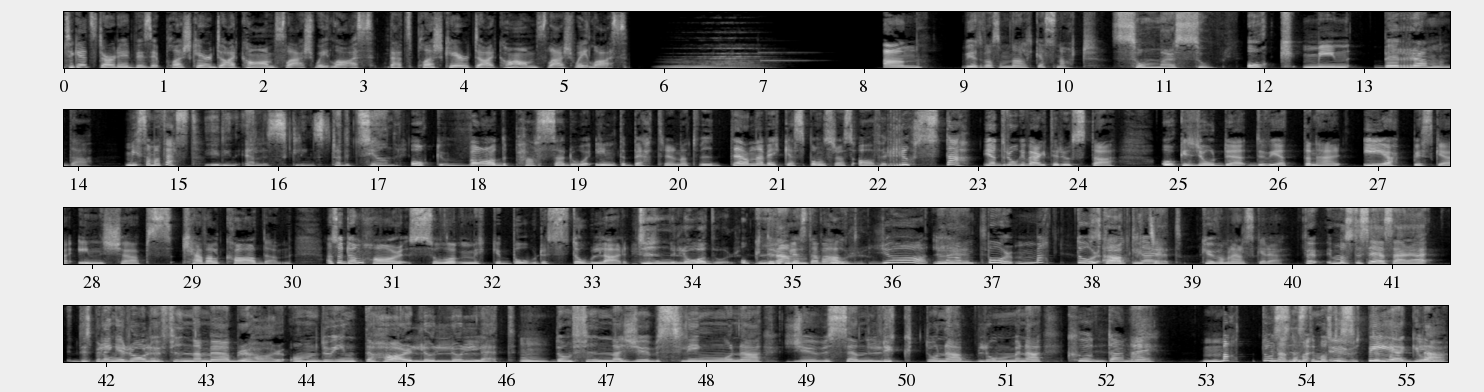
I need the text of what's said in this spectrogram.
To get started, visit plushcare.com slash weight loss. That's plushcare.com slash weight loss. Ann, vet du vad som nalkas snart? Sommarsol. Och min berömda midsommarfest. Det är din älsklingstradition. Och vad passar då inte bättre än att vi denna vecka sponsras av Rusta? Jag drog iväg till Rusta och gjorde, du vet, den här episka inköpskavalkaden. Alltså de har så mycket bord, stolar Dynlådor. och det roligaste av allt. Ja, Jag vet. lampor, mattor. Skatglittret. Gud vad man älskar det. För jag måste säga så här. Det spelar ingen roll hur fina möbler du har. Om du inte har lullullet, Mm. de fina ljusslingorna, ljusen, lyktorna, blommorna. Kuddarna, Nej, mattorna. precis. de det måste utemattor. spegla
